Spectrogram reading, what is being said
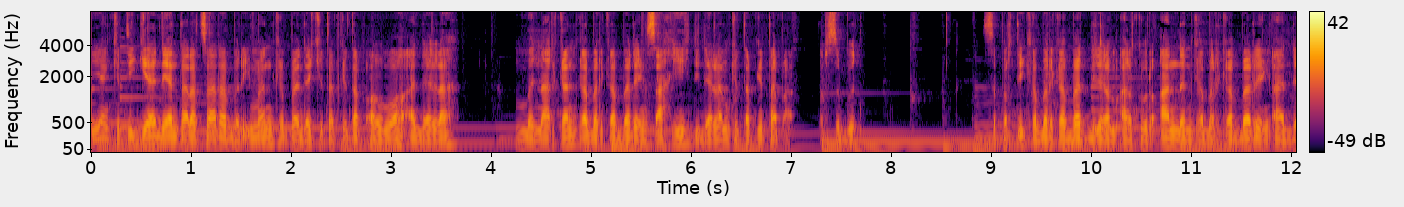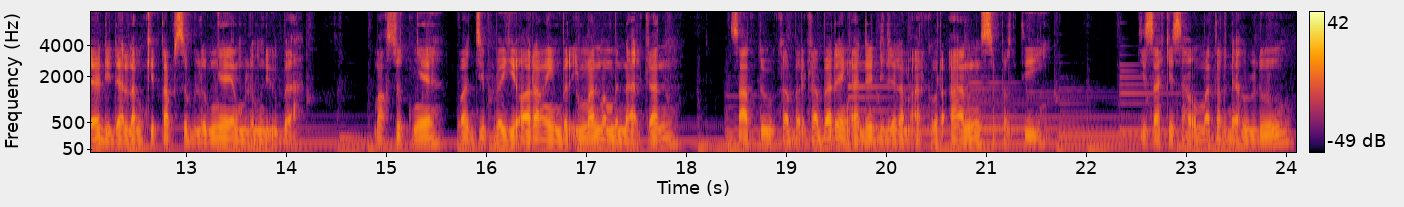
Yang ketiga di antara cara beriman kepada kitab-kitab Allah adalah membenarkan kabar-kabar yang sahih di dalam kitab-kitab tersebut. Seperti kabar-kabar di dalam Al-Quran dan kabar-kabar yang ada di dalam kitab sebelumnya yang belum diubah. Maksudnya, wajib bagi orang yang beriman membenarkan satu kabar-kabar yang ada di dalam Al-Quran seperti kisah-kisah umat terdahulu,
